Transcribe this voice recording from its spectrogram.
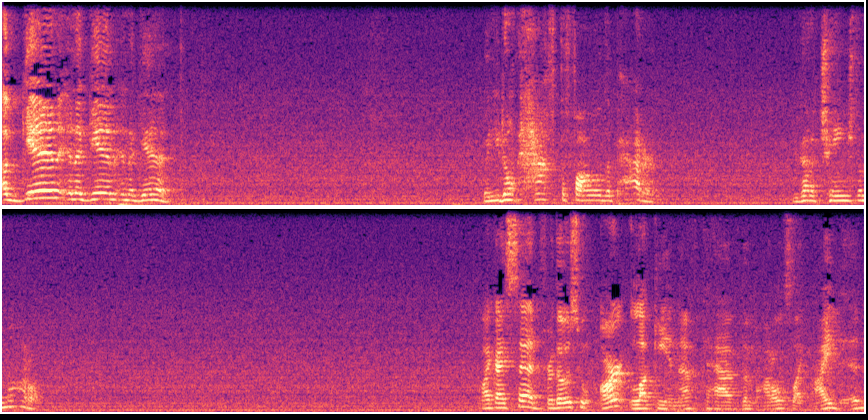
again and again and again. But you don't have to follow the pattern. You got to change the model. Like I said, for those who aren't lucky enough to have the models like I did,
